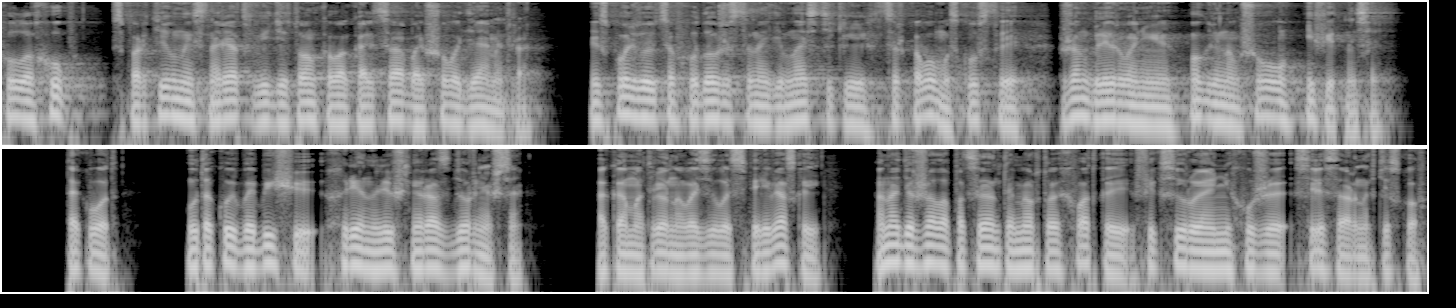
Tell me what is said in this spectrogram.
Хула-хуп спортивный снаряд в виде тонкого кольца большого диаметра. Используется в художественной гимнастике, цирковом искусстве, жонглировании, огненном шоу и фитнесе. Так вот, у такой бабищи хрен лишний раз дернешься. Пока Матрена возилась с перевязкой, Она держала пациента мертвой хваткой, фиксируя не хуже слесарных тисков.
